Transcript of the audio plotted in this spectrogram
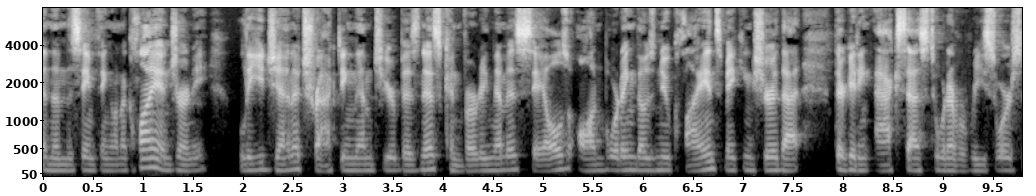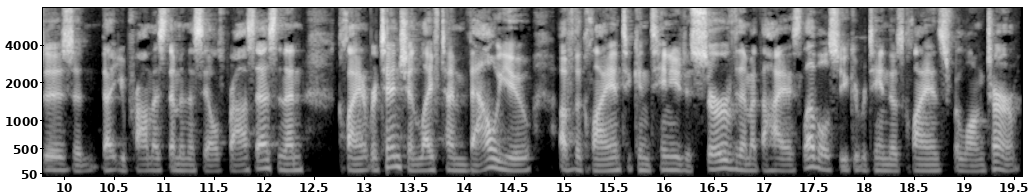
And then the same thing on a client journey lead gen, attracting them to your business, converting them as sales, onboarding those new clients, making sure that they're getting access to whatever resources and that you promised them in the sales process. And then client retention, lifetime value of the client to continue to serve them at the highest level so you could retain those clients for long term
